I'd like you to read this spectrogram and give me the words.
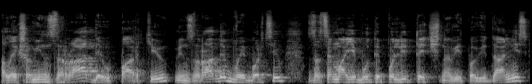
Але якщо він зрадив партію, він зрадив виборців, за це має бути політична відповідальність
